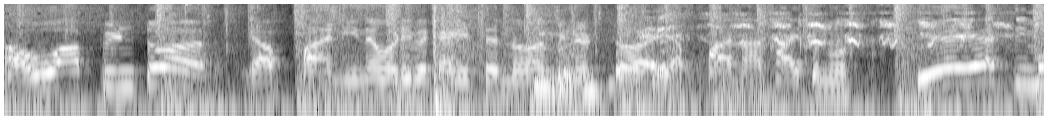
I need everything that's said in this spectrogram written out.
ಅವ್ವ, ಪಿಂಟು. ಯಪ್ಪ, ನೀನೇ ಹೊಡಿಬೇಕಾಗಿತ್ತೇನೋ ಮಿನಿಟ್ಟು. ಯಪ್ಪ ನಾ ನೋ ಏ ಏ ನಿಮ್ಮ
